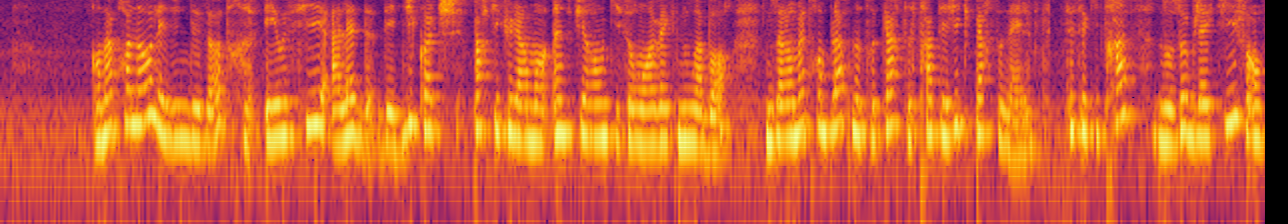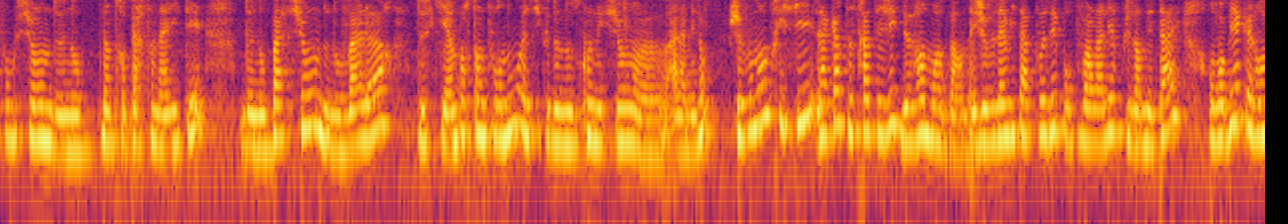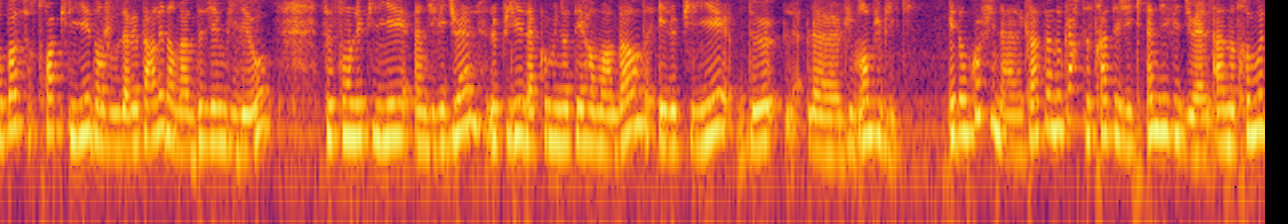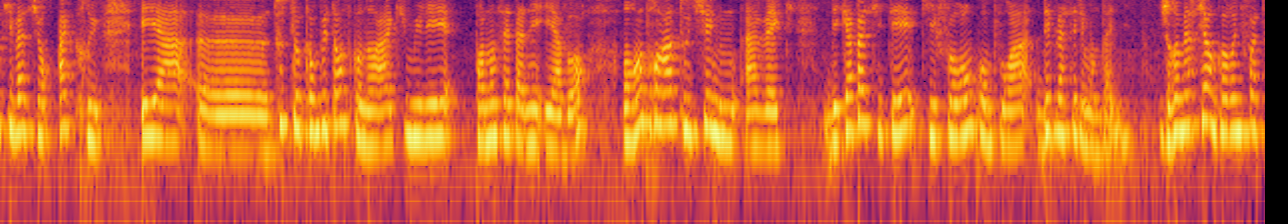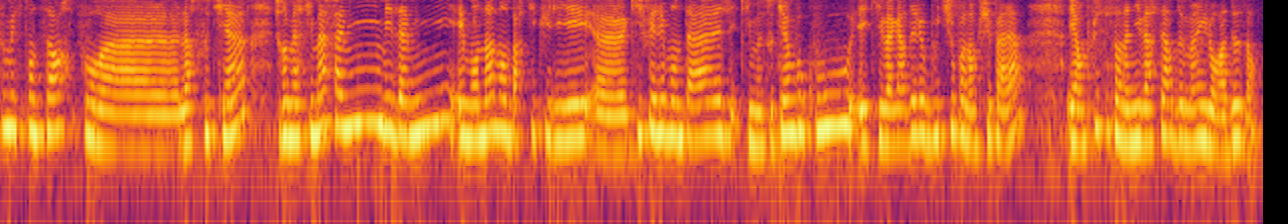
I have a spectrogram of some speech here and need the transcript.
En apprenant les unes des autres et aussi à l'aide des 10 coachs particulièrement inspirants qui seront avec nous à bord, nous allons mettre en place notre carte stratégique personnelle. C'est ce qui trace nos objectifs en fonction de notre personnalité, de nos passions, de nos valeurs, de ce qui est important pour nous ainsi que de nos connexions euh, à la maison. Je vous montre ici la carte stratégique de Homeward Bound et je vous invite à poser pour pouvoir la lire plus en détail. On voit bien qu'elle repose sur trois piliers dont je vous avais parlé dans ma deuxième vidéo. Ce sont les piliers individuels, le pilier de la communauté Homeward Bound et le pilier du grand public. Et donc au final, grâce à nos cartes stratégiques individuelles, à notre motivation accrue et à euh, toutes les compétences qu'on aura accumulées pendant cette année et à bord, on rentrera toutes chez nous avec des capacités qui feront qu'on pourra déplacer les montagnes. Je remercie encore une fois tous mes sponsors pour euh, leur soutien. Je remercie ma famille, mes amis et mon homme en particulier euh, qui fait les montages, qui me soutient beaucoup et qui va garder le bout de chou pendant que je suis pas là. Et en plus c'est son anniversaire demain, il aura deux ans.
